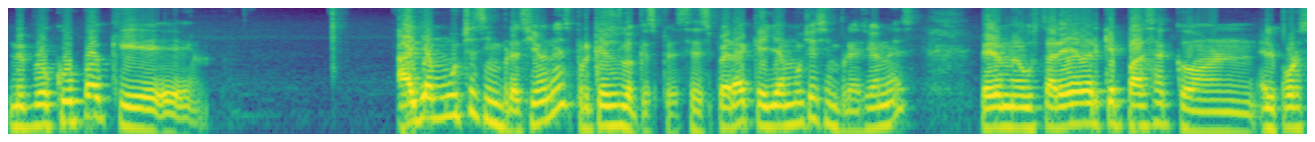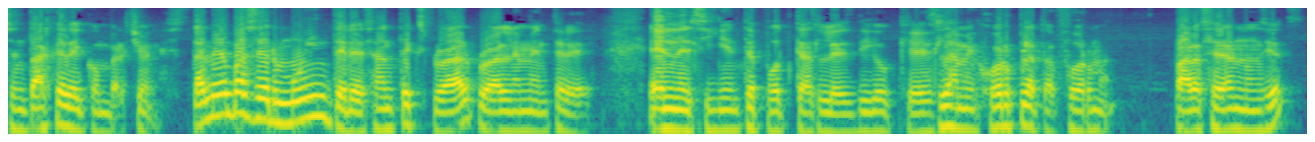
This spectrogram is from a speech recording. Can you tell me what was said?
Me preocupa que haya muchas impresiones, porque eso es lo que se espera, que haya muchas impresiones, pero me gustaría ver qué pasa con el porcentaje de conversiones. También va a ser muy interesante explorar, probablemente en el siguiente podcast les digo que es la mejor plataforma para hacer anuncios.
